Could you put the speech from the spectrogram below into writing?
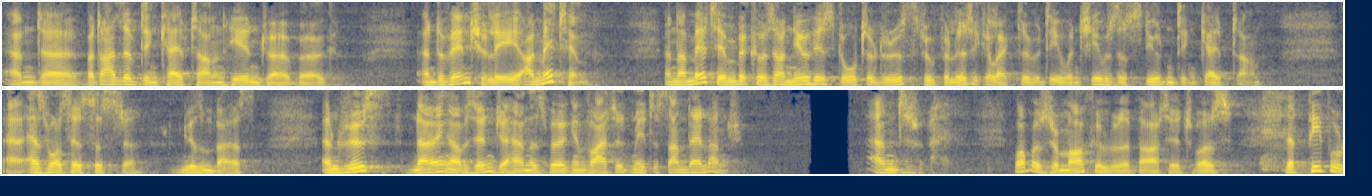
And, uh, but I lived in Cape Town and he in Joburg. And eventually I met him. And I met him because I knew his daughter Ruth through political activity when she was a student in Cape Town uh, as was her sister, knew them both. And Ruth, knowing I was in Johannesburg, invited me to Sunday lunch. And what was remarkable about it was that people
